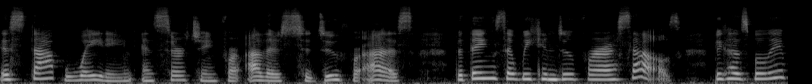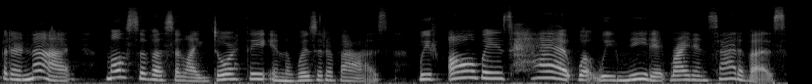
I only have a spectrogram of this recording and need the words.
is stop waiting and searching for others to do for us the things that we can do for ourselves. Because believe it or not, most of us are like Dorothy in The Wizard of Oz. We've always had what we've needed right inside of us.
